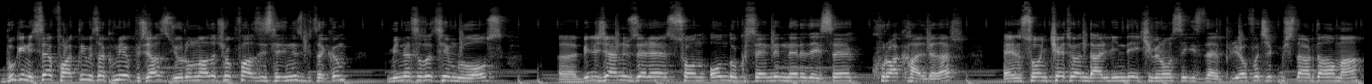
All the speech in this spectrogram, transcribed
Bugün ise farklı bir takımı yapacağız. Yorumlarda çok fazla istediğiniz bir takım. Minnesota Timberwolves. Ee, bileceğiniz üzere son 19 senedir neredeyse kurak haldeler. En son Cat önderliğinde 2018'de playoff'a çıkmışlardı ama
